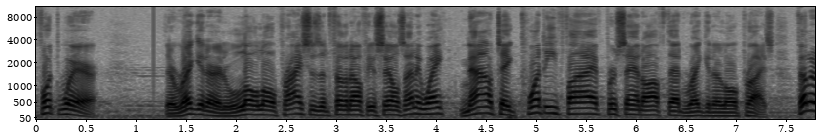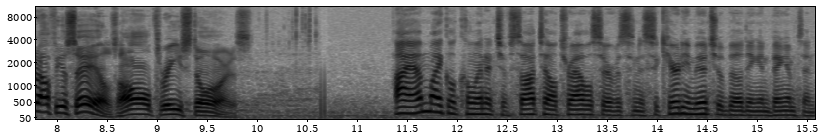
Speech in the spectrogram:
Footwear. The regular low, low prices at Philadelphia Sales anyway. Now take 25% off that regular low price. Philadelphia Sales, all three stores. Hi, I'm Michael Kalinich of Sawtell Travel Service in the Security Mutual Building in Binghamton.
